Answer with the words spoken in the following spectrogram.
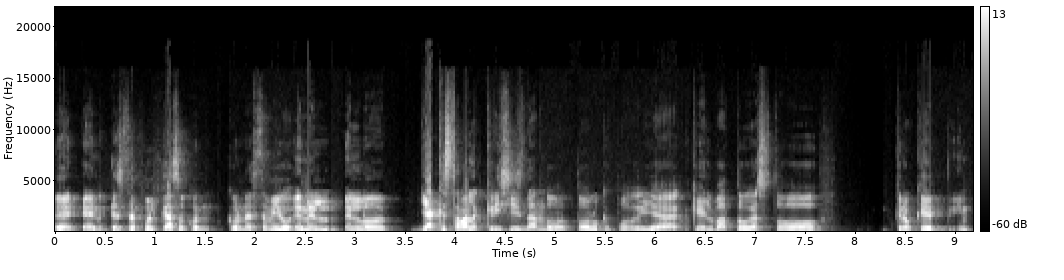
Eh, en, este fue el caso con, con este amigo. En el, en lo, ya que estaba la crisis dando todo lo que podía, que el vato gastó, creo que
